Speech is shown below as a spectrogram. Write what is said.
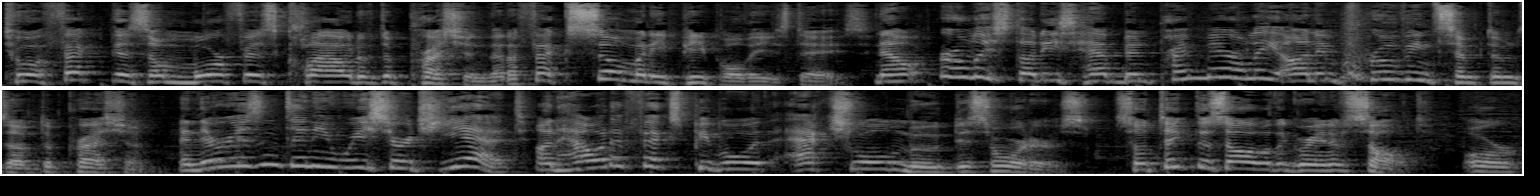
to affect this amorphous cloud of depression that affects so many people these days. Now, early studies have been primarily on improving symptoms of depression, and there isn't any research yet on how it affects people with actual mood disorders. So take this all with a grain of salt, or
